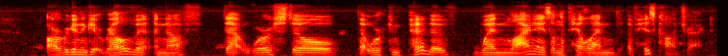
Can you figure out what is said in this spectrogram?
are we going to get relevant enough that we're still that we're competitive when Laine is on the tail end of his contract?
